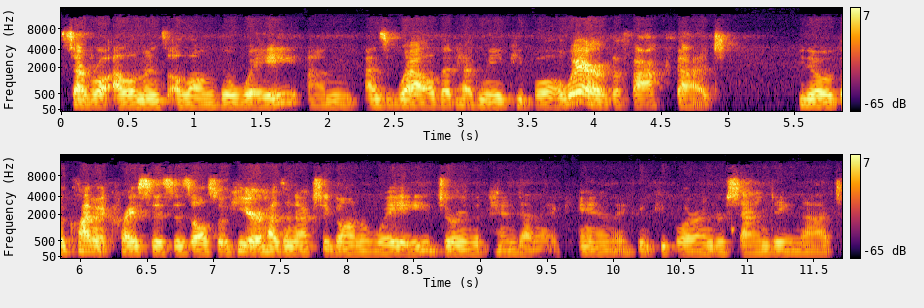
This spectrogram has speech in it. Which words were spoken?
several elements along the way um, as well that have made people aware of the fact that, you know, the climate crisis is also here, hasn't actually gone away during the pandemic. And I think people are understanding that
